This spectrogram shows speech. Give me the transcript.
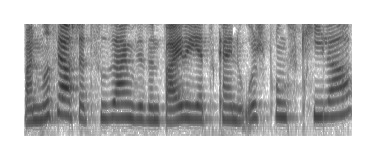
Man muss ja auch dazu sagen, wir sind beide jetzt keine Ursprungskieler.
